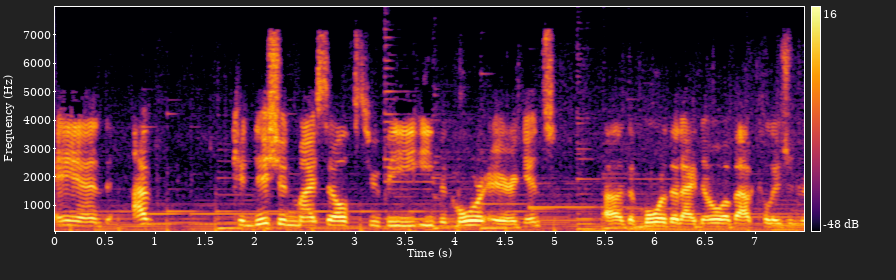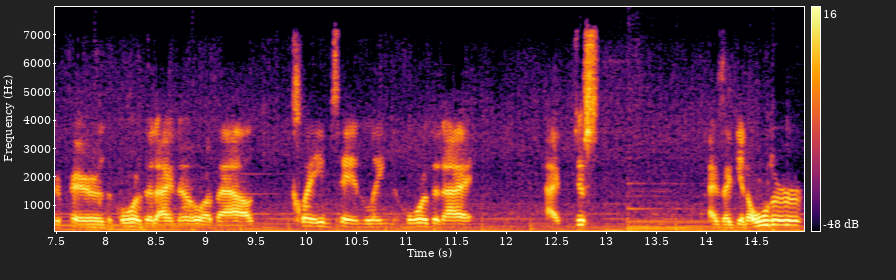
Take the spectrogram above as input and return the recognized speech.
and I've conditioned myself to be even more arrogant. Uh, the more that I know about collision repair, the more that I know about claims handling, the more that I I just as I get older,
